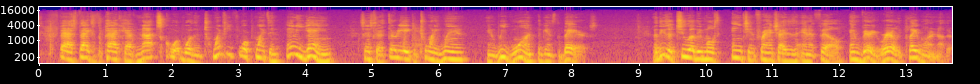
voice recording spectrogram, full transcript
Fast facts: the Pack have not scored more than 24 points in any game since their 38 to 20 win in Week One against the Bears. Now, these are two of the most ancient franchises in NFL and very rarely play one another.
